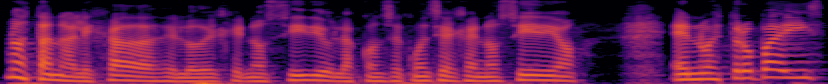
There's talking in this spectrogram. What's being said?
no están alejadas de lo del genocidio y las consecuencias del genocidio en nuestro país,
